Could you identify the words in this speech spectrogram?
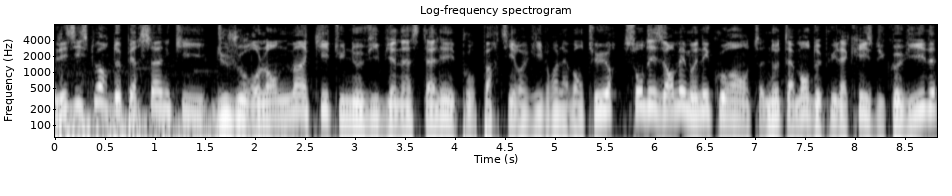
Les histoires de personnes qui, du jour au lendemain, quittent une vie bien installée pour partir vivre l'aventure sont désormais monnaie courante, notamment depuis la crise du Covid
